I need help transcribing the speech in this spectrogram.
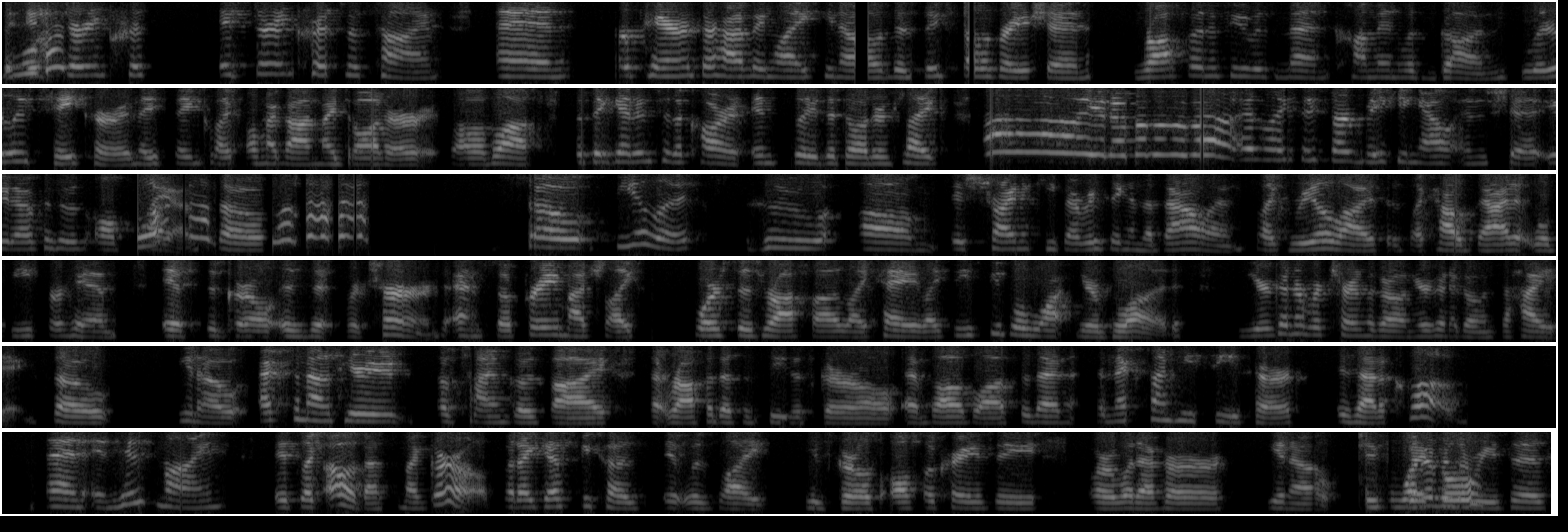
it's during Chris, it's during Christmas time, and her parents are having like you know this big celebration. Rafa and a few of his men come in with guns, literally take her, and they think like, "Oh my God, my daughter," blah blah blah. But they get into the car, and instantly the daughter's like, "Oh, you know, blah blah blah blah," and like they start making out and shit, you know, because it was all planned. So so Felix, who um is trying to keep everything in the balance, like realizes like how bad it will be for him if the girl isn't returned, and so pretty much like forces Rafa like, hey, like these people want your blood, you're going to return the girl and you're going to go into hiding. So, you know, X amount of period of time goes by that Rafa doesn't see this girl and blah, blah. So then the next time he sees her is at a club. And in his mind, it's like, oh, that's my girl. But I guess because it was like his girl's also crazy or whatever, you know, She's whatever the reason is.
